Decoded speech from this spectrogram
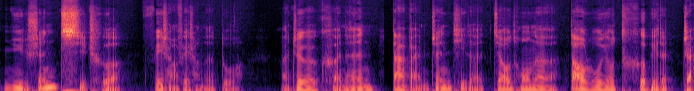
女生骑车非常非常的多啊。这个可能大阪整体的交通呢，道路又特别的窄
